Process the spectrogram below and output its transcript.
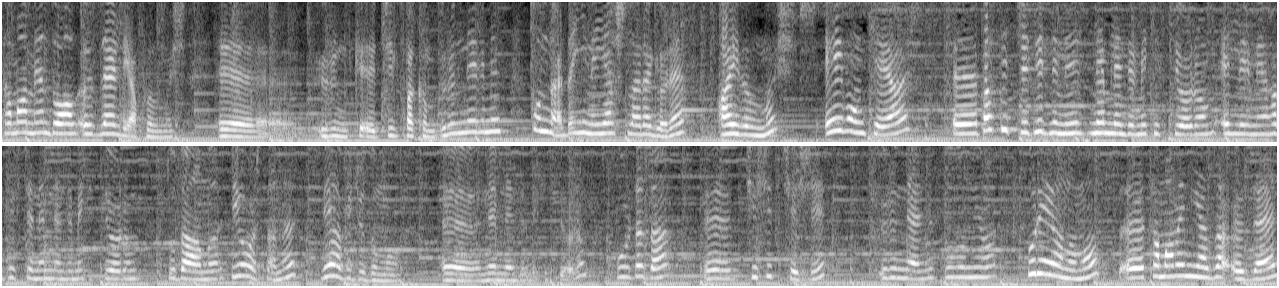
tamamen doğal özlerle yapılmış e, ürün e, cilt bakım ürünlerimiz. Bunlar da yine yaşlara göre ayrılmış. Avon Care e, basitçe cildimi nemlendirmek istiyorum, ellerimi hafifçe nemlendirmek istiyorum, dudağımı diyorsanız veya vücudumu e, nemlendirmek istiyorum. Burada da e, çeşit çeşit ürünlerimiz bulunuyor. Bu reyonumuz e, tamamen yaza özel,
